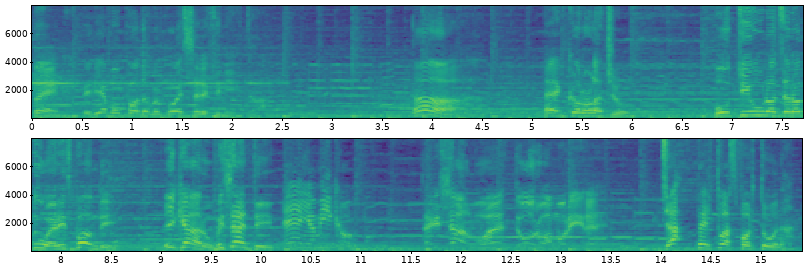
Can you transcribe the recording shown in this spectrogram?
Bene, vediamo un po' dove può essere finito. Ah, eccolo laggiù. VT102, rispondi! Ikaru, mi senti? Ehi, amico! Sei salvo, eh? Duro a morire. Già, per tua sfortuna.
